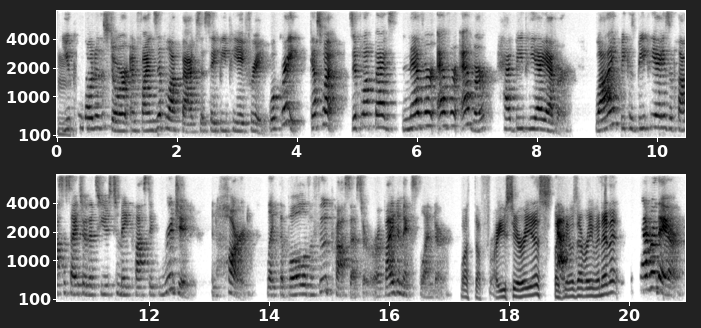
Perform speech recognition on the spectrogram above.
Mm. You can go to the store and find Ziploc bags that say BPA free. Well, great. Guess what? Ziploc bags never, ever, ever had BPA ever. Why? Because BPA is a plasticizer that's used to make plastic rigid and hard, like the bowl of a food processor or a Vitamix blender. What the? F- are you serious? Like Yeah. it was never even in it? Never there.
